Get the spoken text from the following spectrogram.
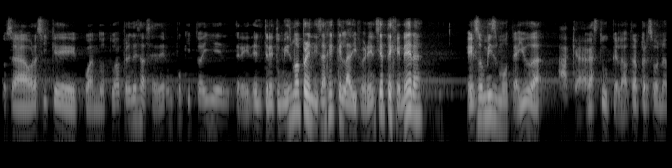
O sea, ahora sí que cuando tú aprendes a ceder un poquito ahí entre, entre tu mismo aprendizaje que la diferencia te genera, eso mismo te ayuda a que hagas tú que la otra persona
